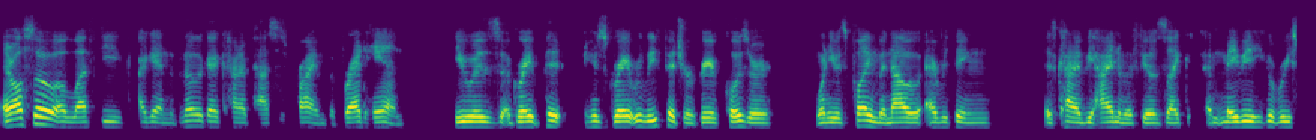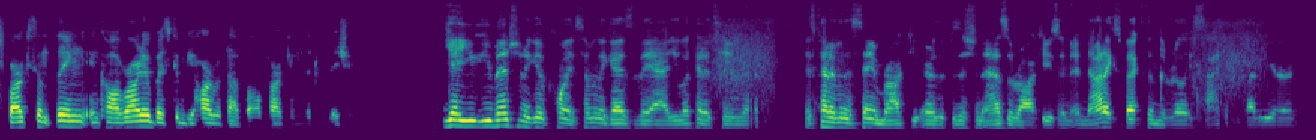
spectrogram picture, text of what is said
and also a lefty. Again, another guy kind of past his prime, but Brad Hand. He was a great pit. He was great relief pitcher, great closer when he was playing, but now everything is kind of behind him. It feels like maybe he could re-spark something in Colorado, but it's gonna be hard with that ballpark in the division. Yeah, you, you mentioned a good point. Some of the guys that they add, you look at a team that is kind of in the same Rocky or the position as the Rockies, and, and not expect them to really sign anybody or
